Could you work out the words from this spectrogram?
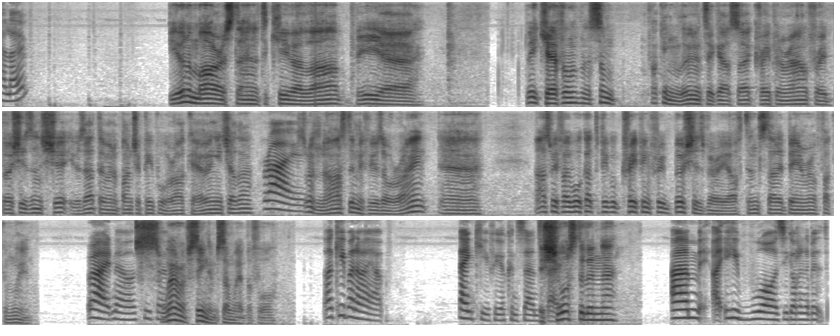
Hello? You and Amara are staying at the Kiva La. Be, uh... Be careful. There's some fucking lunatic outside creeping around through bushes and shit. He was out there when a bunch of people were RKOing each other. Right. Just went and asked him if he was alright. Uh... Asked me if I walk up to people creeping through bushes very often. Started being real fucking weird. Right, no, I'll keep, a, Swear I've seen him somewhere before. I'll keep an eye out. Thank you for your concerns, Is though. Shaw still in there? Um, he was. He got in a bit...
